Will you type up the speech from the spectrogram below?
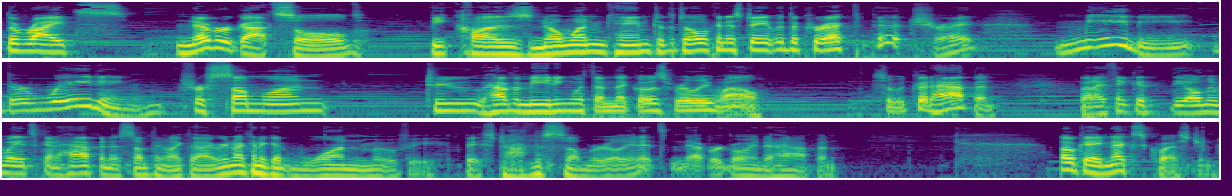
the rights never got sold because no one came to the Tolkien estate with the correct pitch, right? Maybe they're waiting for someone to have a meeting with them that goes really well. So it could happen. But I think it, the only way it's going to happen is something like that. You're not going to get one movie based on the Silmarillion. It's never going to happen. Okay, next question.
